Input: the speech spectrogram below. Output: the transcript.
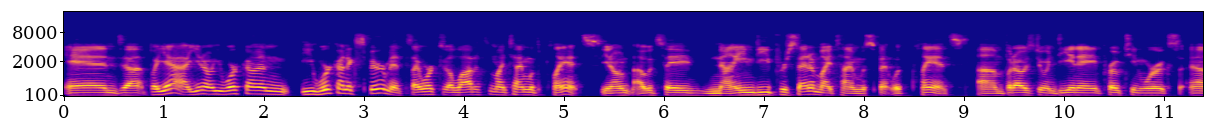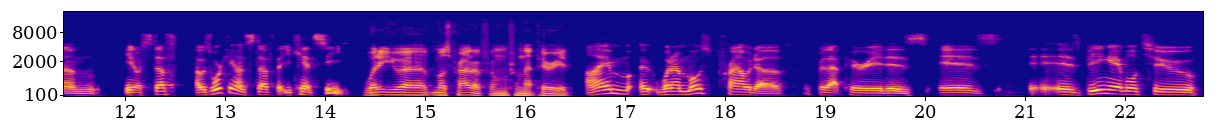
And uh, but yeah, you know, you work on you work on experiments. I worked a lot of my time with plants. You know, I would say 90% of my time was spent with plants. Um, but I was doing DNA and protein works. Um, you know, stuff. I was working on stuff that you can't see. What are you uh, most proud of from from that period? I'm uh, what I'm most proud of for that period is is is being able to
